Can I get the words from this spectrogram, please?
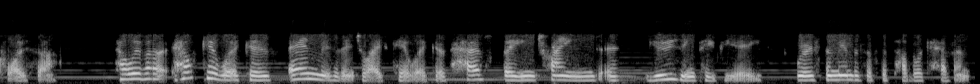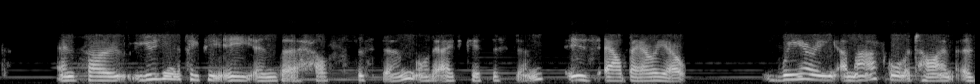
closer. However, healthcare workers and residential aged care workers have been trained in using PPE, whereas the members of the public haven't. And so using the PPE in the health system or the aged care system is our barrier. Wearing a mask all the time is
